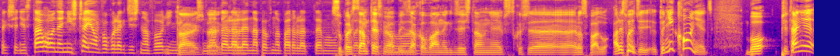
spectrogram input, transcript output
Tak się nie stało. One niszczeją w ogóle gdzieś na woli, nie tak, wiem czy tak, nadal, tak. ale na pewno parę lat temu. Super Sam też miał być zachowany gdzieś tam, nie, wszystko się e, rozpadło. Ale słuchajcie, to nie koniec, bo pytanie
